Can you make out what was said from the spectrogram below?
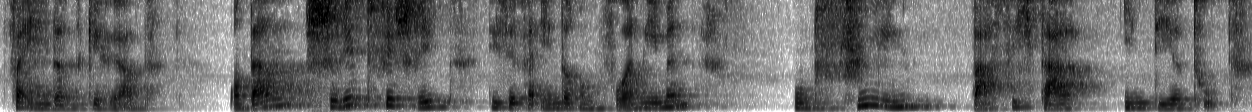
verändert gehört. Und dann Schritt für Schritt diese Veränderung vornehmen und fühlen, was sich da in dir tut.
